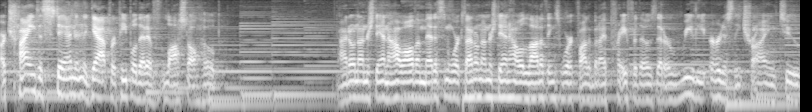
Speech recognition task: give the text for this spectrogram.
are trying to stand in the gap for people that have lost all hope. I don't understand how all the medicine works. I don't understand how a lot of things work, Father, but I pray for those that are really earnestly trying to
